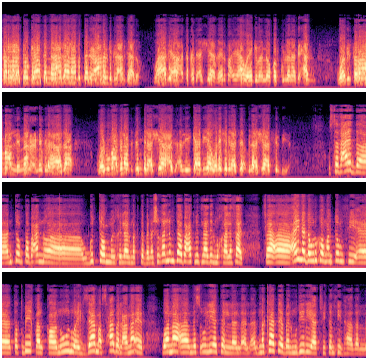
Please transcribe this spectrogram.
تصدر لنا توجيهات أن هذا لابد أن يعامل مثل أمثاله. وهذه أعتقد أشياء غير صحيحة ويجب أن نوقف كلنا بحزم وبصرامة لمنع مثل هذا والمماثلة تتم بالأشياء الإيجابية وليس بالأشياء- السلبية. أستاذ عايد آه، أنتم طبعا آه، وجدتم من خلال مكتب الأشغال لمتابعة مثل هذه المخالفات. فأين دوركم أنتم في آه، تطبيق القانون وإلزام أصحاب العمائر وما آه، مسؤولية ال- ال- ال- المكاتب المديريات في تنفيذ هذا ال-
